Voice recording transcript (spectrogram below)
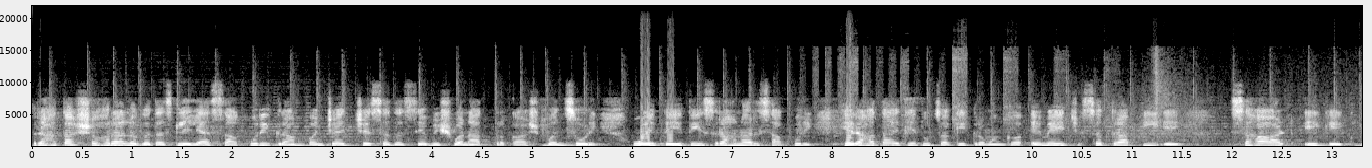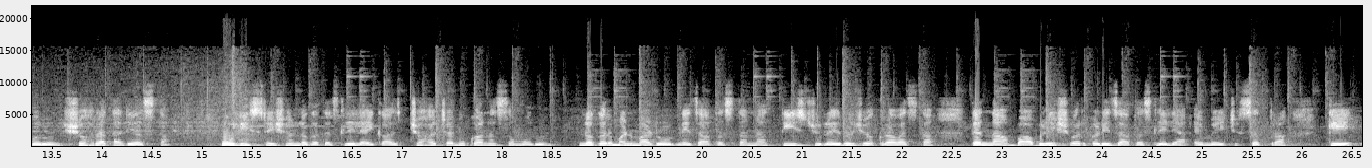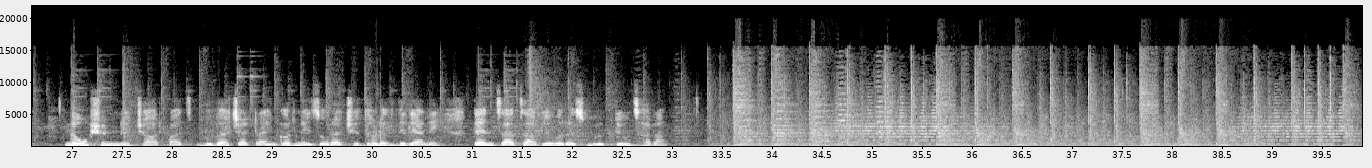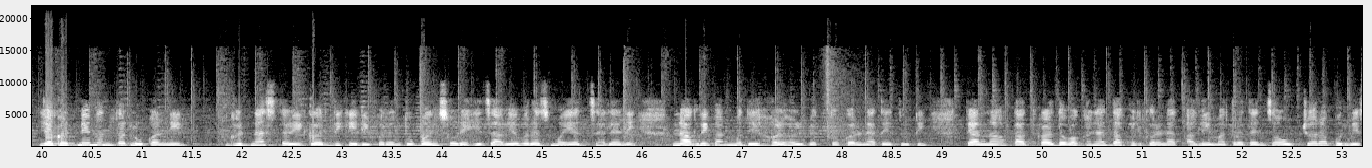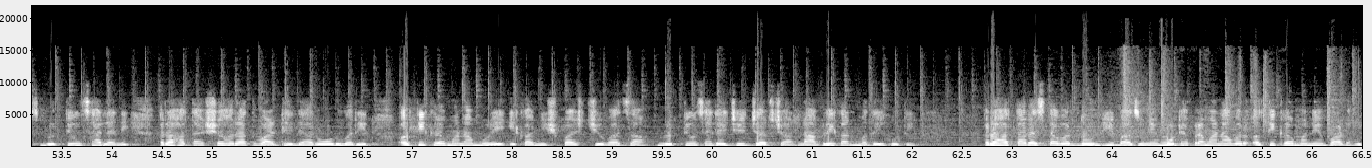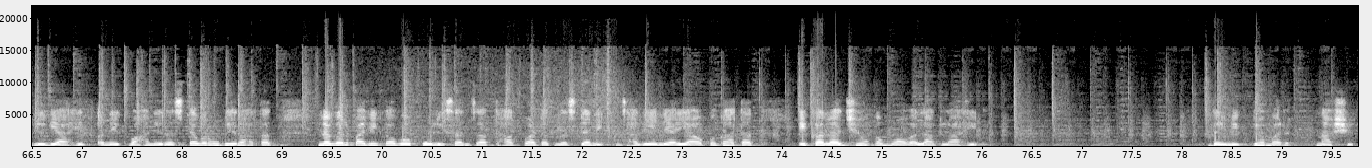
राहता शहरालगत असलेल्या साकुरी ग्रामपंचायतचे सदस्य विश्वनाथ प्रकाश बनसोडे वय तेहतीस राहणार साकुरी. हे राहता येथे दुचाकी क्रमांक एम एच सतरा पी ए सहा आठ एक एक वरून शहरात आले असता. पोलीस स्टेशन लगत असलेल्या एका चहाच्या दुकानासमोरून नगर मनमाड रोडने जात असताना तीस जुलै रोजी अकरा वाजता त्यांना बाभळेश्वरकडे जात असलेल्या एम एच सतरा के नऊ शून्य चार पाच दुधाच्या टँकरने जोराची धडक दिल्याने त्यांचा जागेवरच मृत्यू झाला. या घटनेनंतर लोकांनी घटनास्थळी गर्दी केली परंतु बनसोडे हे जागेवरच मयत झाल्याने नागरिकांमध्ये हळहळ व्यक्त करण्यात येत होती. त्यांना तात्काळ दवाखान्यात दाखल करण्यात आले मात्र त्यांचा उपचारापूर्वीच मृत्यू झाल्याने राहता शहरात वाढलेल्या रोडवरील अतिक्रमणामुळे एका निष्पास जीवाचा मृत्यू झाल्याची चर्चा नागरिकांमध्ये होती. राहता रस्त्यावर दोन्ही बाजूने मोठ्या प्रमाणावर अतिक्रमणे वाढवलेली आहेत. अनेक वाहने रस्त्यावर उभे राहतात. नगरपालिका व पोलिसांचा धाक वाटत नसल्याने झालेल्या या अपघातात एकाला जीव गमवावा लागला आहे. दैनिक भ्रमर नाशिक.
